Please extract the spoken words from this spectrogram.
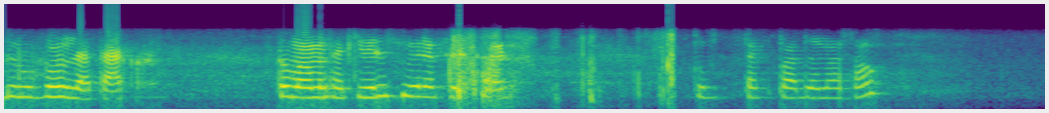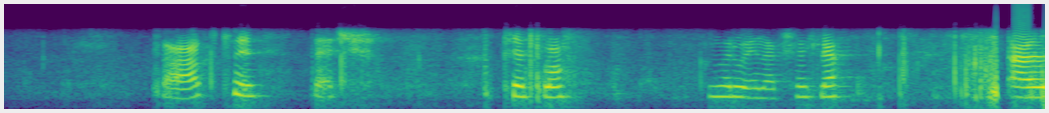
wygląda tak. Tu mamy taki wielki reflektor. Tu tak pada na to. Tak, tu jest też krzesło. Kameruję na krześle. Ale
